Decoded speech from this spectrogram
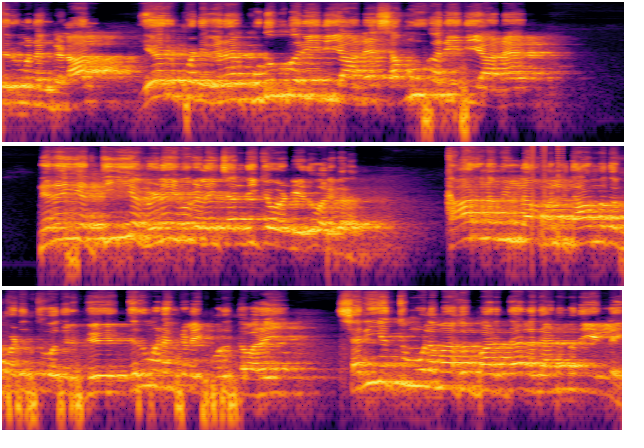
திருமணங்களால் ஏற்படுகிற குடும்ப ரீதியான சமூக ரீதியான நிறைய தீய விளைவுகளை சந்திக்க வேண்டியது வருகிறது. காரணம் இல்லாமல் தாமதப்படுத்துவதற்கு திருமணங்களை பொறுத்தவரை சரியத்து மூலமாக பார்த்தால் அது அனுமதி இல்லை.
